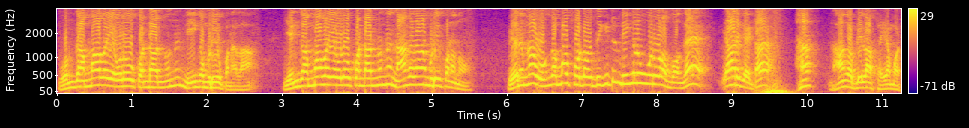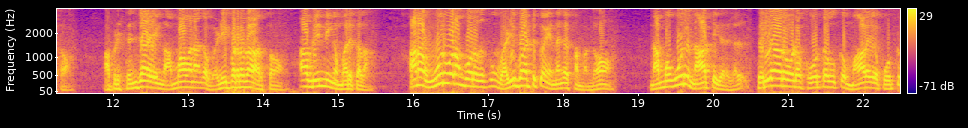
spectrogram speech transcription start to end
உங்க அம்மாவை எவ்வளவு கொண்டாடணும்னு நீங்க முடிவு பண்ணலாம். எங்க அம்மாவை எவ்வளவு கொண்டாடணும்னு நாங்க தானே முடிவு பண்ணணும். வேணும்னா உங்க அம்மா போட்டோவை தூக்கிட்டு நீங்களும் ஊர்வலம் போங்க. யாரு கேட்டா? "ஹ, நாங்க அப்படிலாம் செய்ய மாட்டோம். அப்படி செஞ்சா எங்க அம்மாவை நாங்க வழிபடுறதா அர்த்தம். அப்படின்னு நீங்க மறுக்கலாம். ஆனா ஊர்வலம் போறதுக்கும் வழிபாட்டுக்கும் என்னங்க சம்பந்தம்? நம்ம ஊரு நாத்திகர்கள் பெரியாரோட போட்டோவுக்கு மாலையை போட்டு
